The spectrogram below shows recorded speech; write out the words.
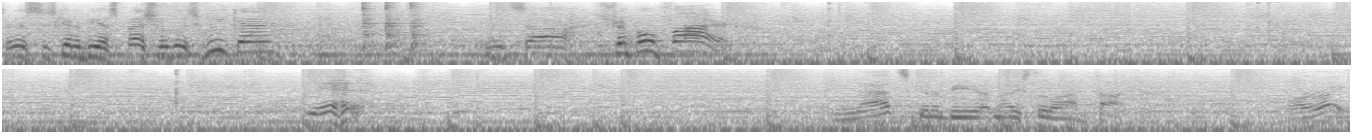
So this is going to be a special this weekend. It's uh, shrimp on fire. Yeah. And that's going to be a nice little appetizer. All right.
